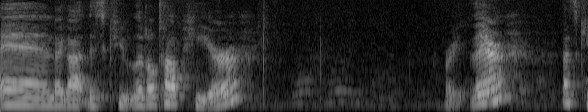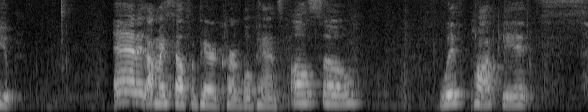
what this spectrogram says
And I got this cute little top here. Right there. That's cute. And I got myself a pair of cargo pants also with pockets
